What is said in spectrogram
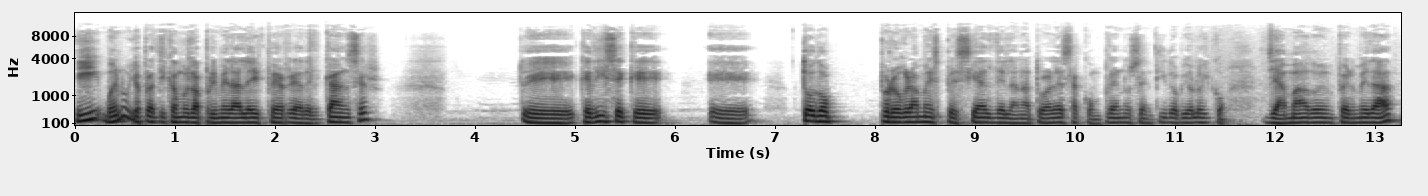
Y bueno, ya platicamos la primera ley férrea del cáncer, eh, que dice que eh, todo programa especial de la naturaleza con pleno sentido biológico llamado enfermedad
